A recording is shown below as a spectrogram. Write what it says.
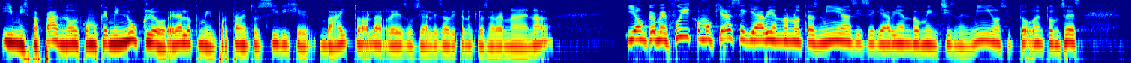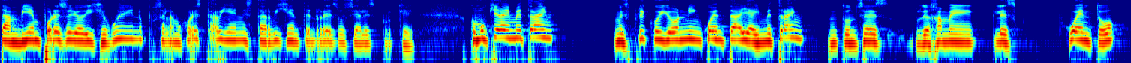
y mis papás, ¿no? Como que mi núcleo era lo que me importaba. Entonces sí dije, bye todas las redes sociales, ahorita no quiero saber nada de nada. Y aunque me fui, como quiera, seguía viendo notas mías y seguía viendo mil chismes míos y todo. Entonces, también por eso yo dije, bueno, pues a lo mejor está bien estar vigente en redes sociales porque como quiera ahí me traen. Me explico, yo ni en cuenta y ahí me traen. Entonces, pues déjame, les cuento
